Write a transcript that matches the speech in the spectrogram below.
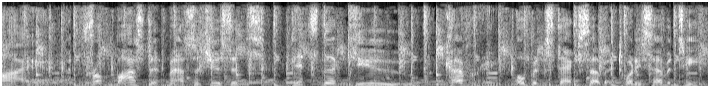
Live from Boston, Massachusetts, it's theCUBE, covering OpenStack Summit 2017.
